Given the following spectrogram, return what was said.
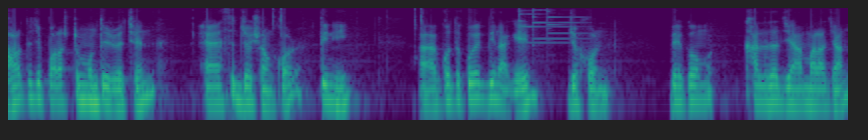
ভারতের যে পররাষ্ট্রমন্ত্রী রয়েছেন এস জয়শঙ্কর, তিনি গত কয়েকদিন আগে যখন বেগম খালেদা জিয়া মারা যান,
